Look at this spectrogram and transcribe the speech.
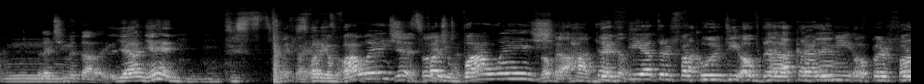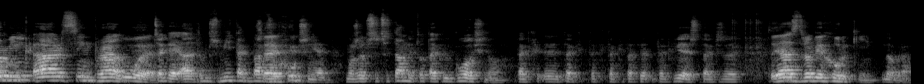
mm, lecimy dalej. Ja nie, ty Czekaj, zwariowałeś? co? Zwariowałeś? Dobra, aha, The ten- ten- Theatre Faculty of the Academy of Performing Arts in Prague. Czekaj, ale to brzmi tak bardzo Czechy. hucznie. Może przeczytamy to tak głośno. Tak, y, tak, tak, tak, tak, tak, tak wiesz, tak, że... To ja zrobię chórki. Dobra.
